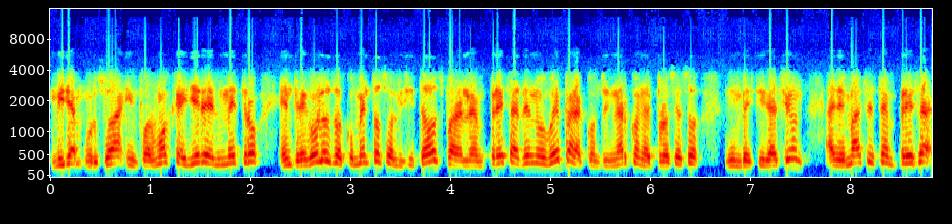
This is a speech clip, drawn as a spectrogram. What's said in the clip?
Miriam Ursúa, informó que ayer el metro entregó los documentos solicitados para la empresa DNV para continuar con el proceso de investigación. Además, esta empresa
